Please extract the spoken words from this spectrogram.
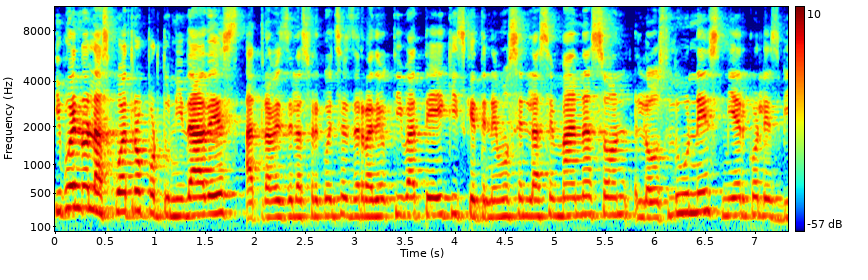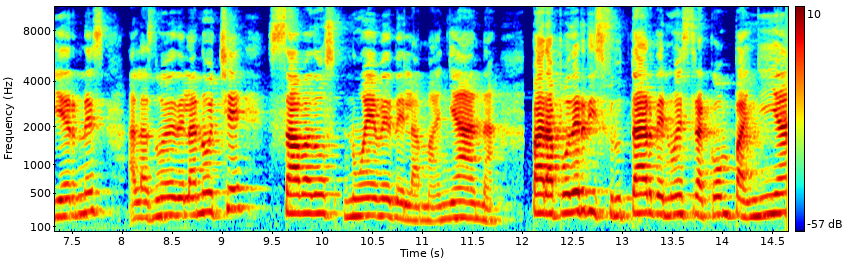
Y bueno, las cuatro oportunidades a través de las frecuencias de Radioactiva TX que tenemos en la semana son los lunes, miércoles, viernes a las 9 de la noche, sábados 9 de la mañana para poder disfrutar de nuestra compañía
